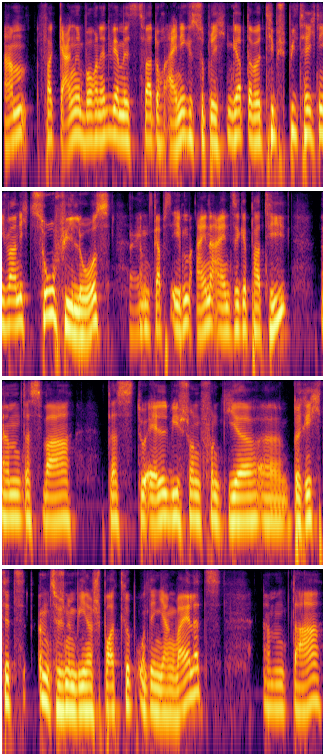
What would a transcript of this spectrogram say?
am vergangenen Wochenende. Wir haben jetzt zwar doch einiges zu berichten gehabt, aber Tippspieltechnisch war nicht so viel los. Ähm, es gab eben eine einzige Partie. Ähm, das war das Duell, wie schon von dir äh, berichtet, äh, zwischen dem Wiener Sportclub und den Young Violets. Ähm, da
